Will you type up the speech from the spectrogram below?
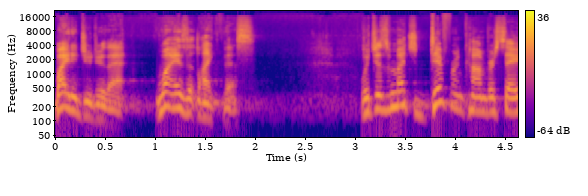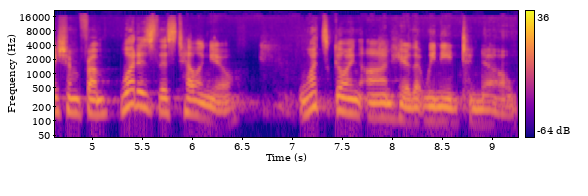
Why did you do that? Why is it like this? Which is a much different conversation from what is this telling you? What's going on here that we need to know?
